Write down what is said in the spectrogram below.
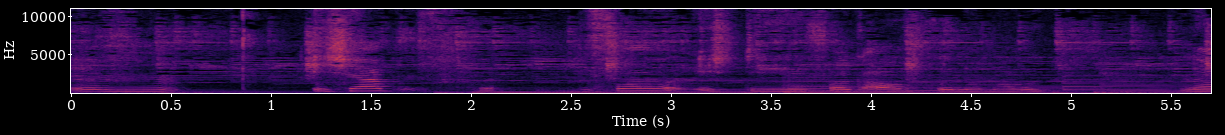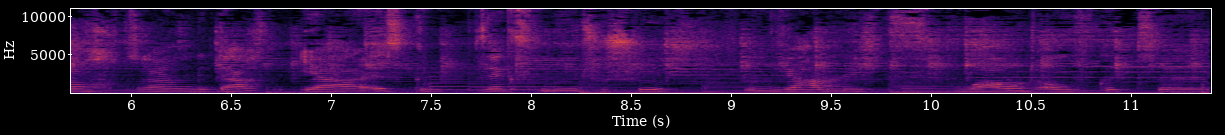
Ähm, ich habe, bevor ich die Folge aufgenommen habe, noch dran gedacht, ja, es gibt sechs mythische und wir haben nicht Sprout aufgezählt.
